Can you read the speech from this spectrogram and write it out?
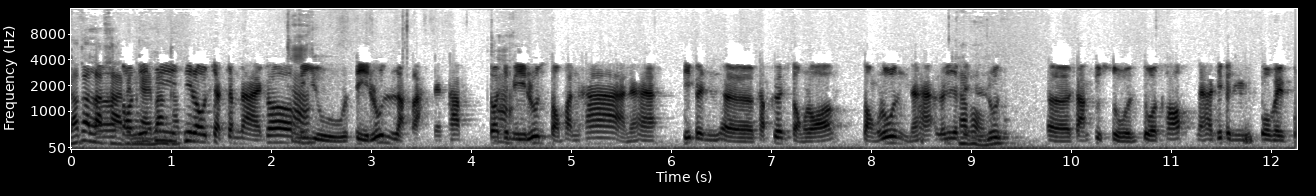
แล้วก็ราคาตอเป็นนนี้ไงบ้างที่ครับที่เราจัดจำหน่ายก็ค่ะมีอยู่ 4 รุ่นหลักๆนะครับ ก็จะมีรุ่น 2005 นะฮะ ที่เป็นเอ่อขับเคลื่อน2ล้อ2รุ่นนะฮะ แล้วจะเป็นครับผมรุ่นเอ่อ3.0 ตัวท็อปนะฮะที่เป็นโปรไบโฟ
